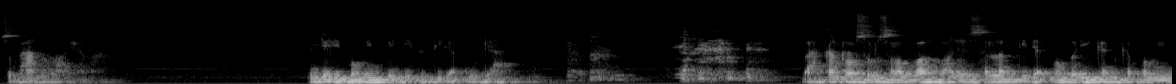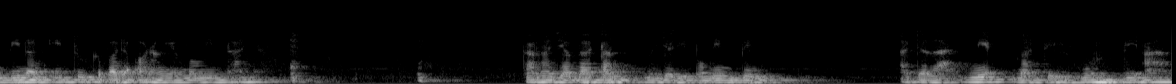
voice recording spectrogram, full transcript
Subhanallah jemaah. Menjadi pemimpin itu tidak mudah. Bahkan Rasulullah Wasallam tidak memberikan kepemimpinan itu kepada orang yang memintanya. Karena jabatan menjadi pemimpin adalah nikmatil murdi'ah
